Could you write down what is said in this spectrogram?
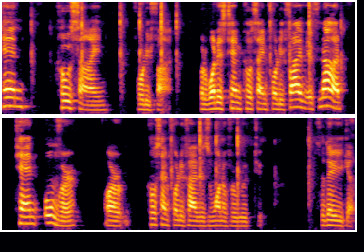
10 cosine 45. But what is 10 cosine 45? If not, 10 over, or cosine 45 is 1 over root 2. So there you go.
